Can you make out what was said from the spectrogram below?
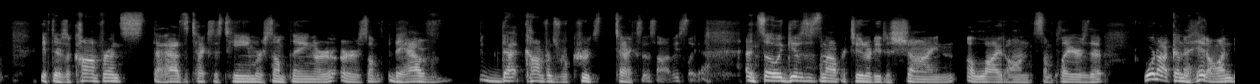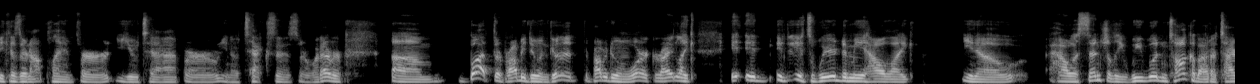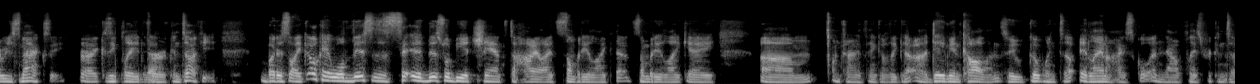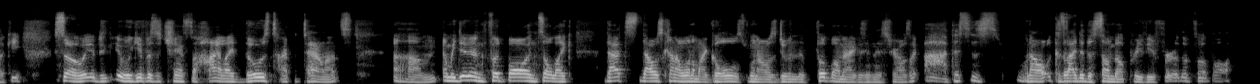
if there's a conference that has a texas team or something or or something they have that conference recruits texas obviously and so it gives us an opportunity to shine a light on some players that we're not going to hit on because they're not playing for utep or you know texas or whatever. Um but they're probably doing good. They're probably doing work right? Like it, it, it it's weird to me how like you know how essentially we wouldn't talk about a Tyrese Maxey right? Because he played for Kentucky. But it's like okay well this is this would be a chance to highlight somebody like that somebody like a um I'm trying to think of the guy uh, Daimion Collins who go, went to Atlanta High School and now plays for Kentucky. So it, it would give us a chance to highlight those type of talents um and we did it in football and so like that's that was kind of one of my goals when I was doing the football magazine this year. I was like, ah, this is when I because I did the Sun Belt preview for the football.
